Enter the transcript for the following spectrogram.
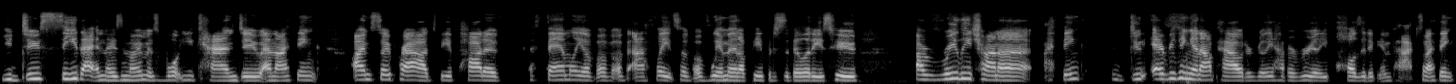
you do see that in those moments what you can do and i think i'm so proud to be a part of a family of, of, of athletes, of, of women, of people with disabilities who are really trying to, I think, do everything in our power to really have a really positive impact. And I think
